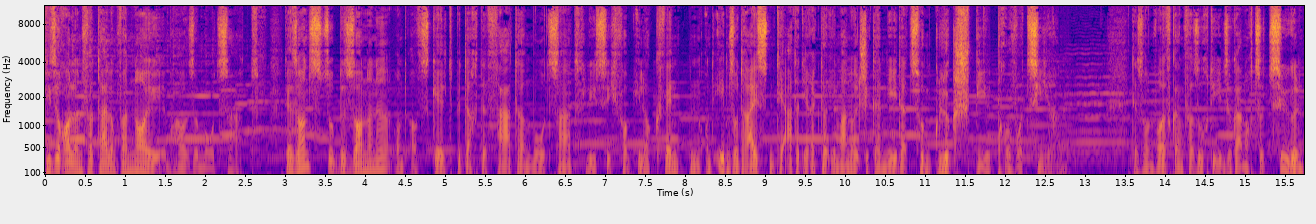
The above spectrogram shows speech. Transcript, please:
Diese Rollenverteilung war neu im Hause Mozart. Der sonst so besonnene und aufs Geld bedachte Vater Mozart ließ sich vom eloquenten und ebenso dreisten Theaterdirektor Emanuel Schikaneder zum Glücksspiel provozieren. Der Sohn Wolfgang versuchte ihn sogar noch zu zügeln,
